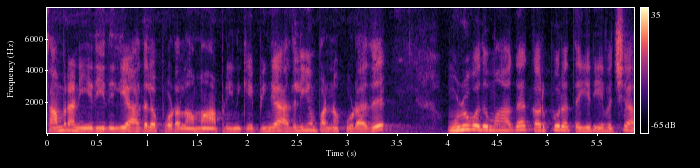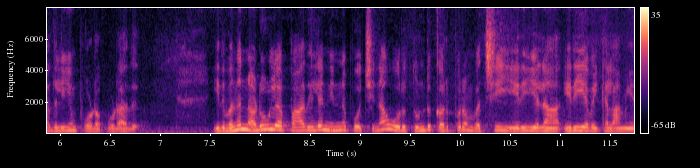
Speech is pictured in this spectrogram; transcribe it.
சாம்பிராணி எரியுது இல்லையா? அதில் போடலாமா? அப்படின்னு கேட்பீங்க. அதுலேயும் பண்ணக்கூடாது. முழுவதுமாக கற்பூரத்தை எரிய வச்சு அதுலேயும் போடக்கூடாது. இது வந்து நடுவில் பாதியில் நின்று போச்சுன்னா ஒரு துண்டு கற்பூரம் வச்சு எரியலாம் எரிய வைக்கலாமே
